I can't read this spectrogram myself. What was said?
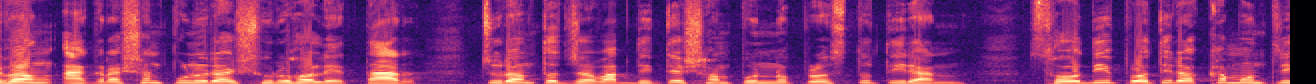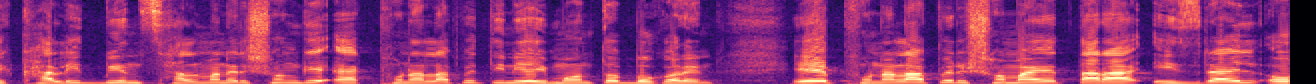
এবং আগ্রাসন পুনরায় শুরু হলে তার চূড়ান্ত জবাব দিতে সম্পূর্ণ প্রস্তুত ইরান। সৌদি প্রতিরক্ষা মন্ত্রী খালিদ বিন সালমানের সঙ্গে এক ফোনালাপে তিনি এই মন্তব্য করেন, এ ফোনালাপের সময়ে তারা ইসরায়েল ও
